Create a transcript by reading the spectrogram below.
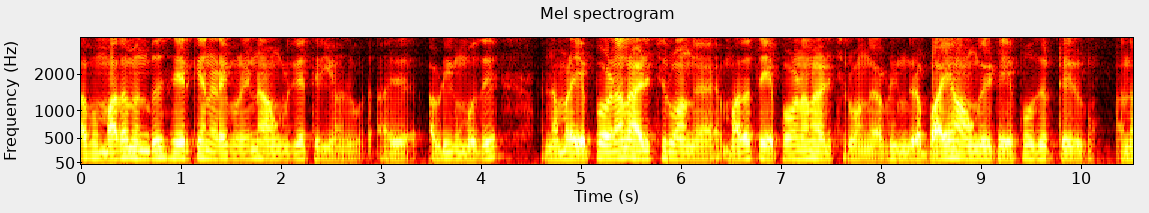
அப்போ மதம் என்பது செயற்கையான நடைமுறைன்னு அவங்களுக்கே தெரியும். அது அது அப்படிங்கும்போது நம்மளை எப்போ வேணாலும் அழிச்சிருவாங்க. மதத்தை எப்போ வேணாலும் அழிச்சிருவாங்க அப்படிங்கிற பயம் அவங்ககிட்ட எப்போதுட்டே இருக்கும். அந்த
